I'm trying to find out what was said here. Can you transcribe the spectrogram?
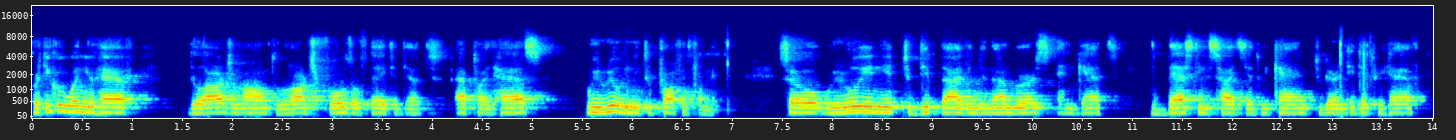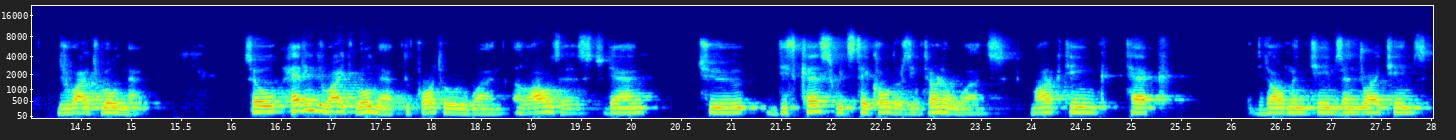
particularly when you have the large amount, the large flows of data that Aptoide has. We really need to profit from it. So we really need to deep dive in the numbers and get the best insights that we can to guarantee that we have the right roadmap. So having the right roadmap, the quarterly one, allows us to then to discuss with stakeholders, internal ones, marketing, tech, development teams, Android teams,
